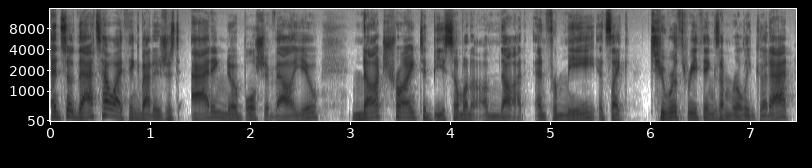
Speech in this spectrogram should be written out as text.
And so that's how I think about it is just adding no bullshit value, not trying to be someone I'm not. And for me, it's like two or three things I'm really good at.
